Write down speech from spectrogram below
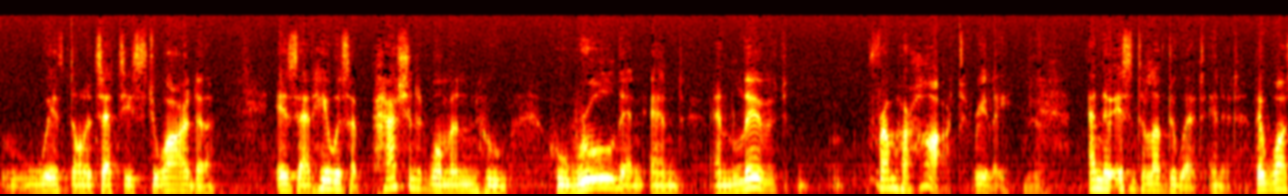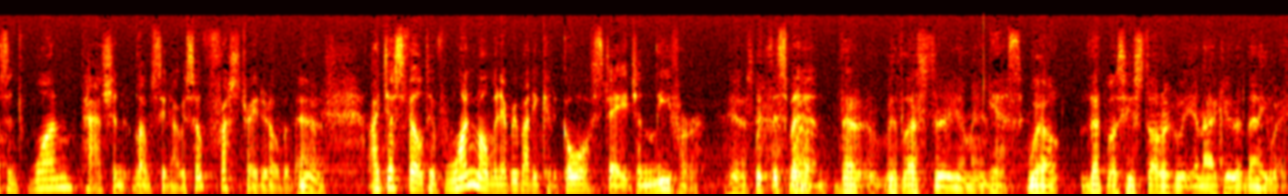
with Donizetti's Stuarda is that he was a passionate woman who, who ruled and, and, and lived from her heart, really. Yeah. And there isn't a love duet in it. There wasn't one passionate love scene. I was so frustrated over that. Yes. I just felt if one moment everybody could go off stage and leave her yes. with this man. Well, that, with Leicester, you mean? Yes. Well, that was historically inaccurate anyway.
